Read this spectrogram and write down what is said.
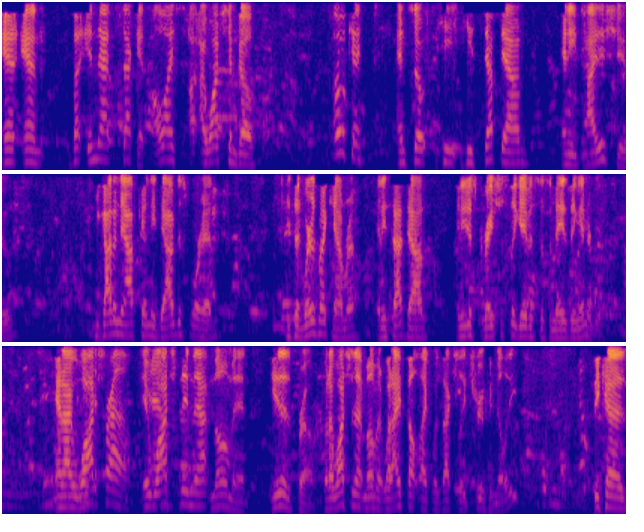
And and but in that second, all I I watched him go, oh, okay. And so he he stepped down and he tied his shoe. He got a napkin, he dabbed his forehead. He said, "Where's my camera?" And he sat down and he just graciously gave us this amazing interview. And I watched pro. it Yeah. watched in that moment. He is a pro, but I watched in that moment what I felt like was actually true humility, because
